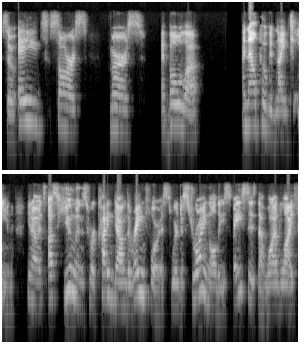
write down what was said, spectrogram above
So, AIDS, SARS, MERS, Ebola, and now COVID 19. You know, it's us humans who are cutting down the rainforests. We're destroying all these spaces that wildlife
